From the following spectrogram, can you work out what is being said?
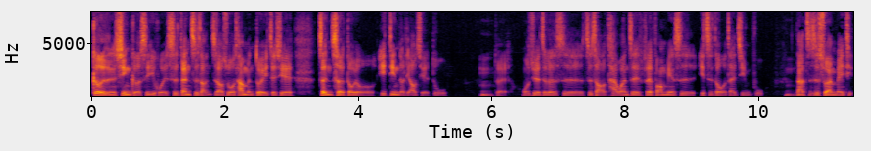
个人性格是一回事，但至少你知道说他们对这些政策都有一定的了解度，嗯，对，我觉得这个是至少台湾这这方面是一直都有在进步，嗯，那只是虽然媒体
